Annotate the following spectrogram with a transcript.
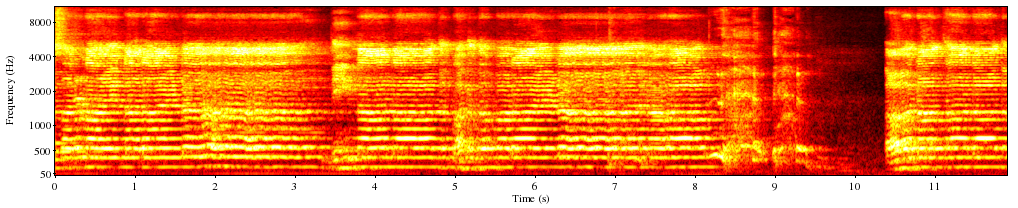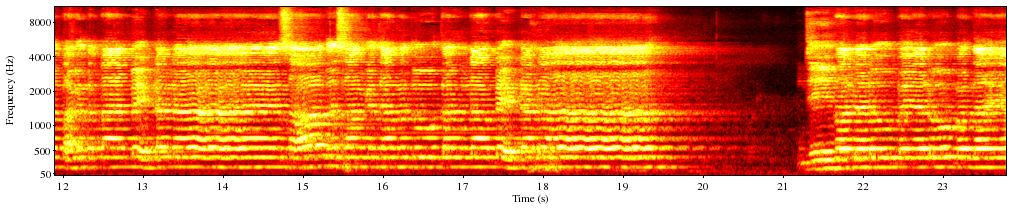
ਸਰਣਾਏ ਨਾਰਾਇਣ, ਦੀਨਾਨਾਥ ਭਗਤ ਪਰਾਇਣ ਅਨਾਥਾਨਾਥ ਭਗਤ ਪੈ ਭੇਟਨ, ਸਾਧ ਸੰਗ ਜਮ ਦੂਤ ਨਾ ਭੇਟਨ। ਜੀਵਨ ਰੂਪ ਅਰੂਪ ਦਇਆ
